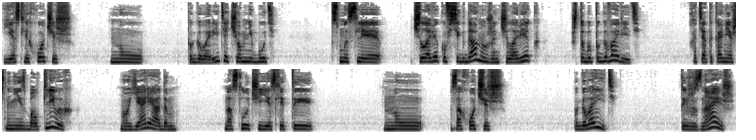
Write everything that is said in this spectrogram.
«Если хочешь, ну, поговорить о чем-нибудь. В смысле, человеку всегда нужен человек, чтобы поговорить. Хотя ты, конечно, не из болтливых, но я рядом. На случай, если ты... Ну, захочешь поговорить. Ты же знаешь?»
